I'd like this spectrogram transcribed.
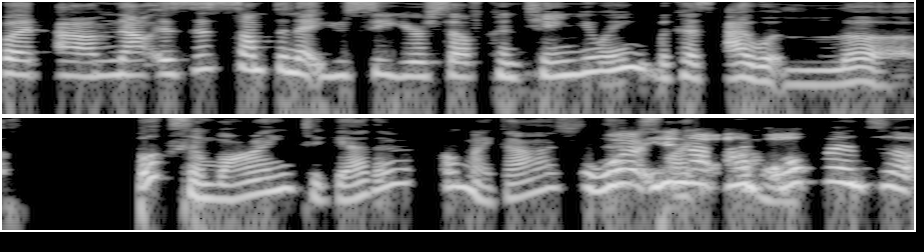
but um, now is this something that you see yourself continuing? Because I would love books and wine together. Oh my gosh! Well, you like, know, I'm open to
